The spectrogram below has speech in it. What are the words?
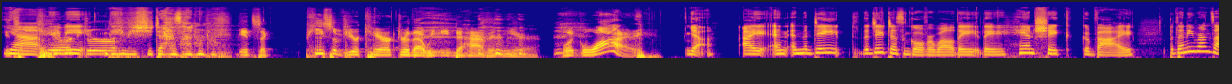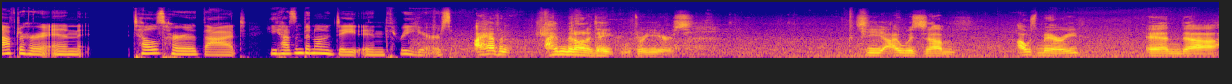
It's a yeah, maybe maybe she does. I don't know. It's a piece of your character that we need to have in here. like, why? Yeah. I and, and the date the date doesn't go over well. They they handshake goodbye, but then he runs after her and tells her that he hasn't been on a date in three years. I haven't I haven't been on a date in three years. See, I was um I was married and uh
